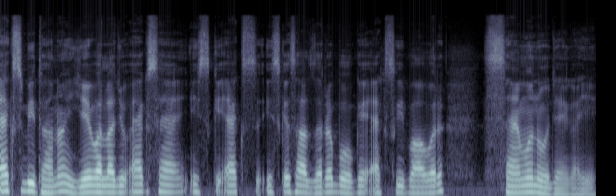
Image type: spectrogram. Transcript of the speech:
x भी था ना, ये वाला जो x है, इसके x, इसके साथ ज़रब हो के x की पावर सेवन हो जाएगा ये।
